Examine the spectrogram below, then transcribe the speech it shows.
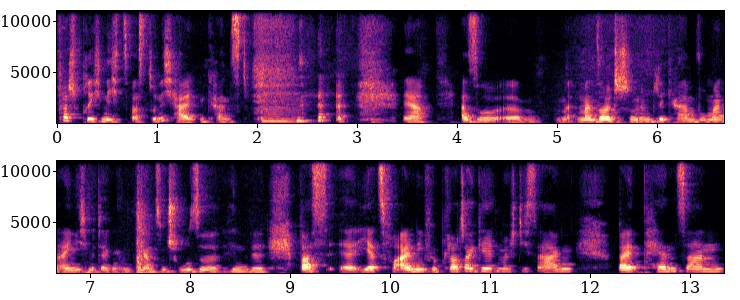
versprich nichts, was du nicht halten kannst. Mhm. ja, also ähm, man sollte schon im Blick haben, wo man eigentlich mit der ganzen Chose hin will. Was äh, jetzt vor allen Dingen für Plotter gilt, möchte ich sagen, bei Panzern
